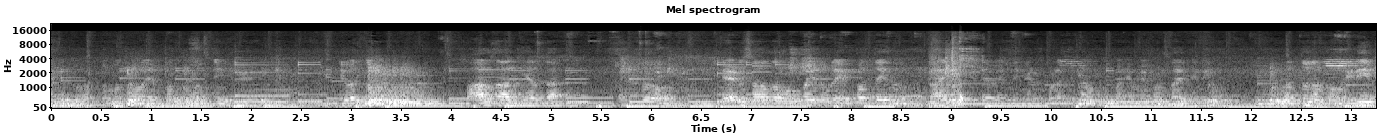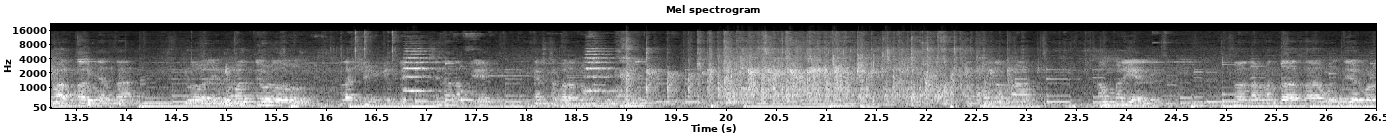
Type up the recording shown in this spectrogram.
ಆಗಿದ್ದು ಹತ್ತೊಂಬತ್ತು ನೂರ ಎಪ್ಪತ್ತೊಂಬತ್ತನೇ ಇಸ್ವಿಯಲ್ಲಿ. ಇವತ್ತು ಭಾರತಾದ್ಯಂತ ಸೊ ಎರಡು ಸಾವಿರದ ಒಂಬೈನೂರ ಎಪ್ಪತ್ತೈದು ರಾಜ್ಯಗಳಿದ್ದಾವೆ ಅಂತ ಹೇಳ್ಕೊಳ್ಳೋಕೆ ನಾವು ತುಂಬ ಹೆಮ್ಮೆ ಪಡ್ತಾ ಇದ್ದೀವಿ. ಮತ್ತು ನಮ್ಮ ಇಡೀ ಭಾರತಾದ್ಯಂತ ಇದು ಎಪ್ಪತ್ತೇಳು ಲಕ್ಷಕ್ಕಿಂತ ಹೆಚ್ಚಿನ ನಮಗೆ ಕಸ್ಟಮರ್ ಅನ್ನು ಹೊಂದಿದ್ದೀವಿ ಕಂಪನಿಯಲ್ಲಿ ಸೊ ನಮ್ಮಂತ ಉದ್ಯೋಗಗಳು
